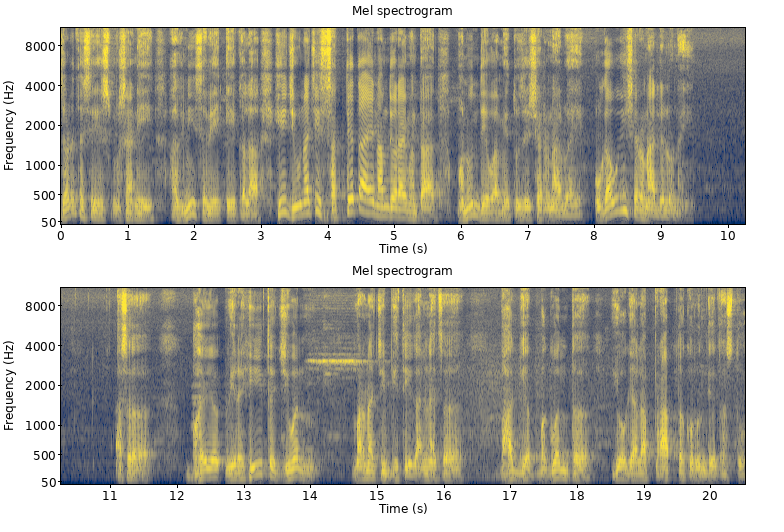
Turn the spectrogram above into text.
जडतसे स्मशानी अग्नी सवे एकला. ही जीवनाची सत्यता आहे नामदेवराय म्हणतात. म्हणून देवा मी तुझे शरण आलो आहे. उगाउगी शरण आलेलो नाही. असं भय विरहित जीवन मरणाची भीती घालण्याचं भाग्य भगवंत योग्याला प्राप्त करून देत असतो.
